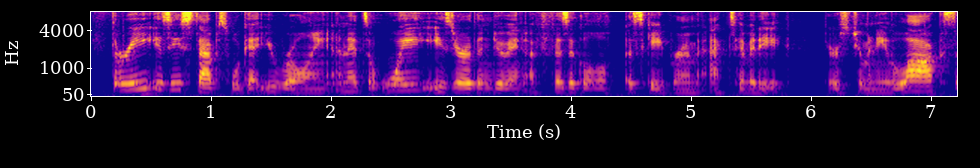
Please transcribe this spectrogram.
Three easy steps will get you rolling, and it's way easier than doing a physical escape room activity. There's too many locks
